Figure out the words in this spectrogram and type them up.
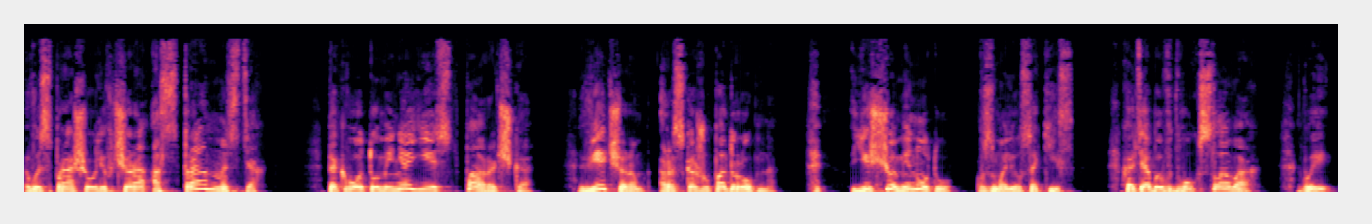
вы спрашивали вчера о странностях. Так вот, у меня есть парочка. Вечером расскажу подробно. Еще минуту, — взмолился Кис. Хотя бы в двух словах. Вы,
